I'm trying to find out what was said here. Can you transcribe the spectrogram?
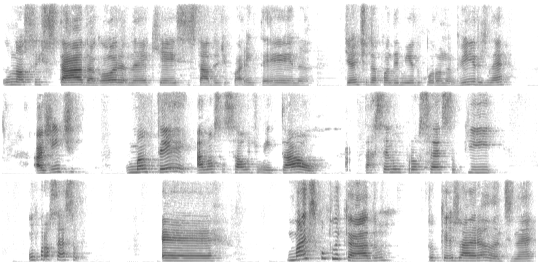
o nosso estado agora, né, que é esse estado de quarentena, diante da pandemia do coronavírus, né? A gente manter a nossa saúde mental está sendo um processo que um processo é, mais complicado do que já era antes, né?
